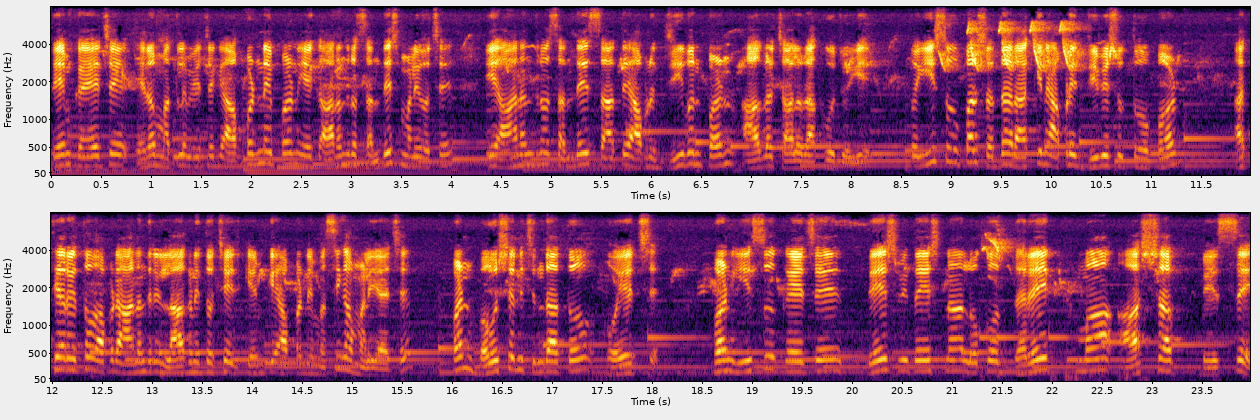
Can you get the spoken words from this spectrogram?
તેમ કહે છે, એનો મતલબ એ છે કે આપણને પણ એક આનંદનો સંદેશ મળ્યો છે. એ આનંદનો સંદેશ સાથે આપણું જીવન પણ આગળ ચાલુ રાખવું જોઈએ. તો ઈસુ ઉપર શ્રદ્ધા રાખીને આપણે જીવીશું તો પણ અત્યારે તો આપણે આનંદની લાગણી તો છે જ, કેમ કે આપણને મસીહા મળ્યા છે. પણ ભવિષ્યની ચિંતા તો હોય જ છે. પણ ઈસુ કહે છે, દેશ વિદેશના લોકો દરેકમાં આશા બેસશે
